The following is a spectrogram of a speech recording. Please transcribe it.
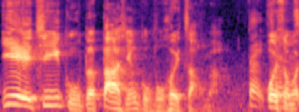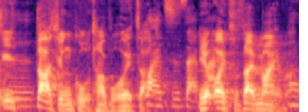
业绩股的大型股不会涨嘛？对，为什么一大型股它不会涨？外资在，因为外资在卖嘛。嗯，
